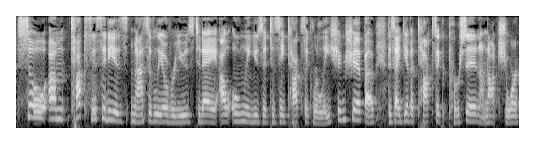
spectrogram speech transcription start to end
So, um, toxicity is massively overused today. I'll only use it to say toxic relationship. Uh, this idea of a toxic person, I'm not sure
